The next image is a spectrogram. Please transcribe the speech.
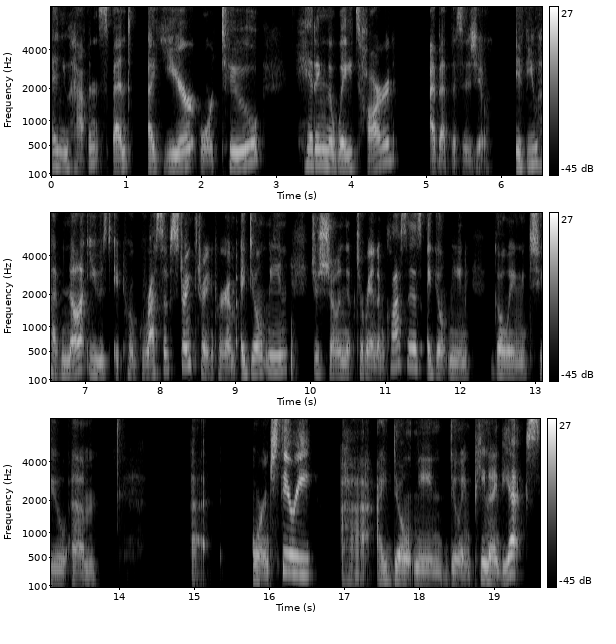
and you haven't spent a year or two hitting the weights hard, I bet this is you if you have not used a progressive strength training program, I don't mean just showing up to random classes. I don't mean going to um, uh, Orange Theory. Uh, I don't mean doing P90X.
